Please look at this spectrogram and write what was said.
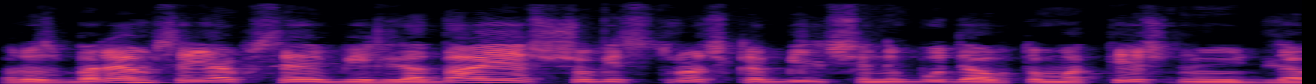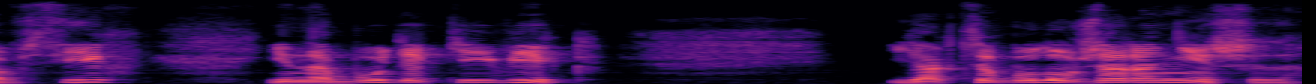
розберемося, як все виглядає, що відстрочка більше не буде автоматичною для всіх і на будь-який вік. Як це було вже раніше.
